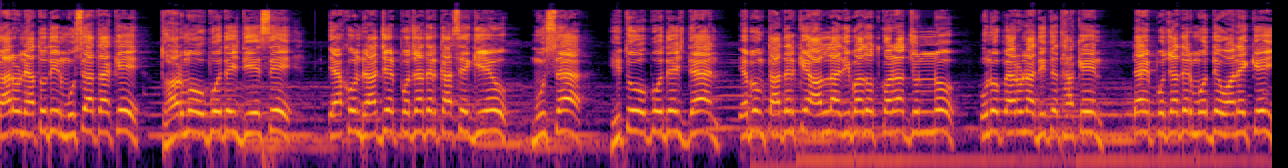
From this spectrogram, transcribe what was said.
কারণ এতদিন মুসা তাকে ধর্ম উপদেশ দিয়েছে। এখন রাজ্যের প্রজাদের কাছে গিয়েও মুসা হিত উপদেশ দেন এবং তাদেরকে আল্লাহ ইবাদত করার জন্য অনুপ্রেরণা দিতে থাকেন। তাই প্রজাদের মধ্যে অনেকেই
